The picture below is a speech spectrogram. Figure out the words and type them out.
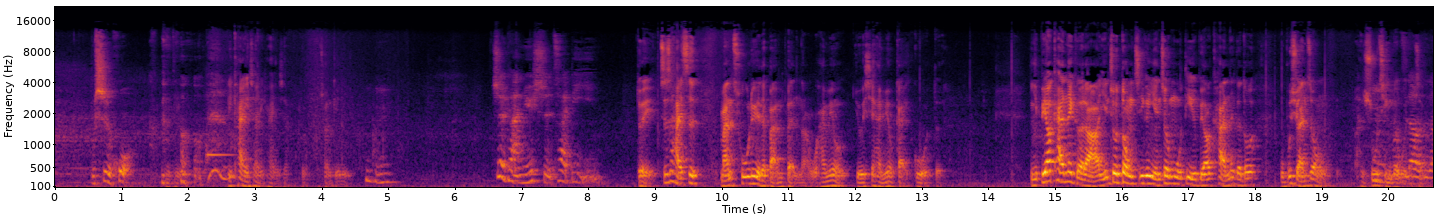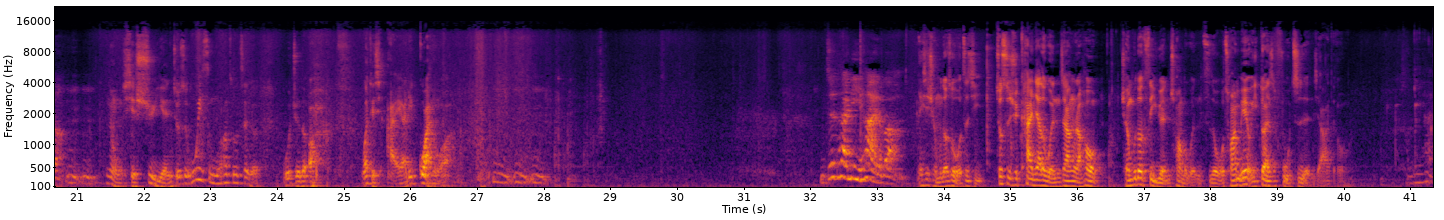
不是货。你你看一下，你看一下，我传给你。赤坎女史蔡碧莹，对，其实还是蛮粗略的版本呐、我还没有有一些还没有改过的。你不要看那个啦，研究动机跟研究目的不要看那个都，我不喜欢这种很抒情的嗯我知道，文章，我知道，嗯嗯。那种写序言就是为什么要做这个，我觉得哦，我就是爱啊，你管我。你这太厉害了吧？那些全部都是我自己，就是去看人家的文章，然后全部都自己原创的文字哦，我从来没有一段是复制人家的哦。好厉害！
